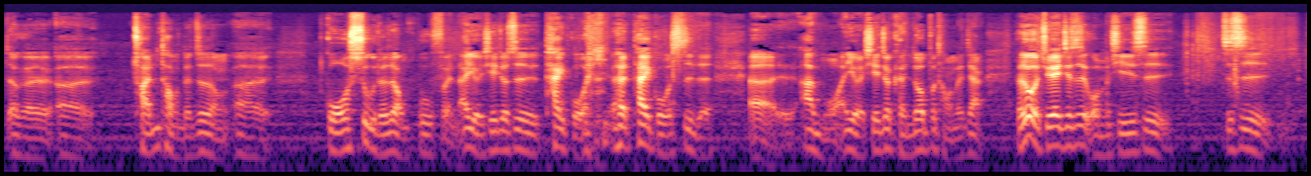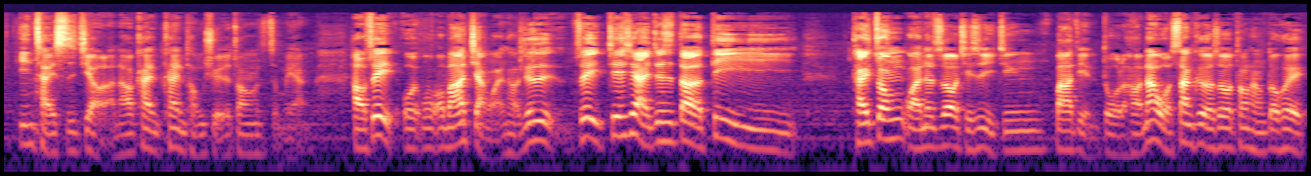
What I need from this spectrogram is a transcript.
这个呃传统的这种呃国术的这种部分，那有些就是泰国呃 泰国式的呃按摩，有些就很多不同的这样。可是我觉得就是我们其实是就是因材施教啊，然后看看同学的状况是怎么样。好，所以我我我把它讲完哈，就是所以接下来就是到第台中玩的时候，其实已经八点多了哈。那我上课的时候通常都会。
